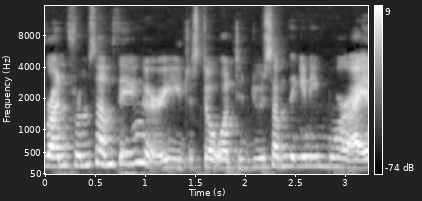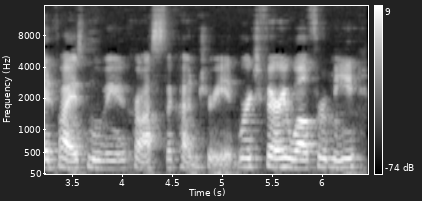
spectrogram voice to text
run from something, or you just don't want to do something anymore, I advise moving across the country. It worked very well for me.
